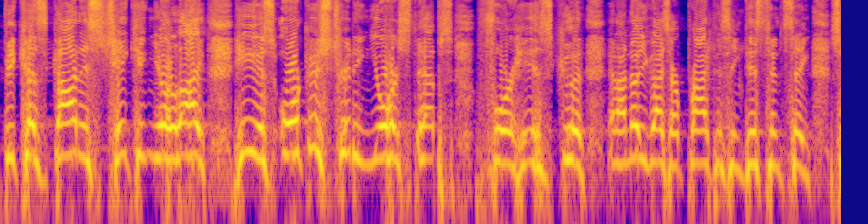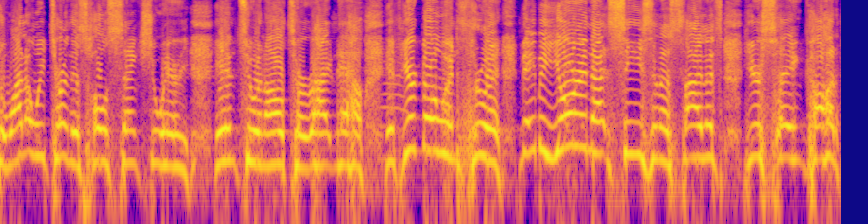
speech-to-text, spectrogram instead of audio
because God is taking your life, He is orchestrating your steps for His good. And I know you guys are practicing distancing, so why don't we turn this whole sanctuary into an altar right now? If you're going through it, maybe you're in that season of silence, you're saying, God,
